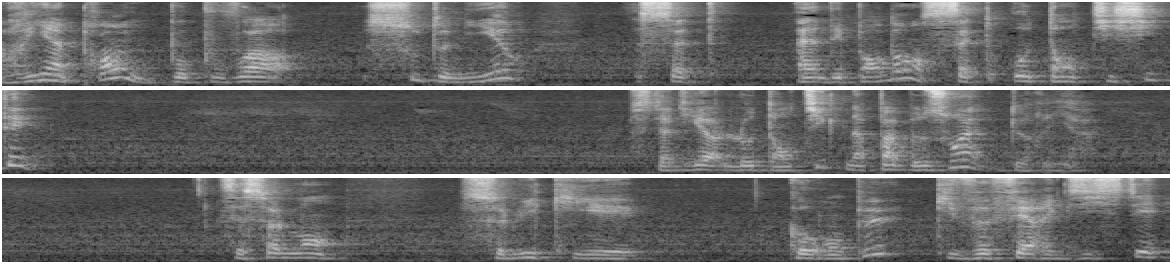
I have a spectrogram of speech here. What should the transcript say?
rien prendre pour pouvoir soutenir cette indépendance, cette authenticité. C'est-à-dire l'authentique n'a pas besoin de rien. C'est seulement celui qui est corrompu qui veut faire exister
